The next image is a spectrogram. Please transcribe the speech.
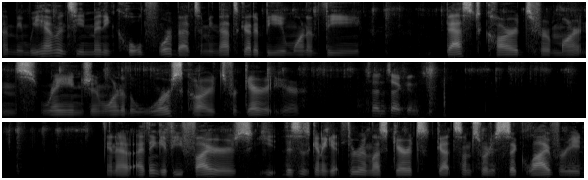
I mean, we haven't seen many cold four bets. I mean, that's got to be one of the best cards for Martin's range and one of the worst cards for Garrett here. Ten seconds. And I, I think if he fires, he, this is going to get through unless Garrett's got some sort of sick live read.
